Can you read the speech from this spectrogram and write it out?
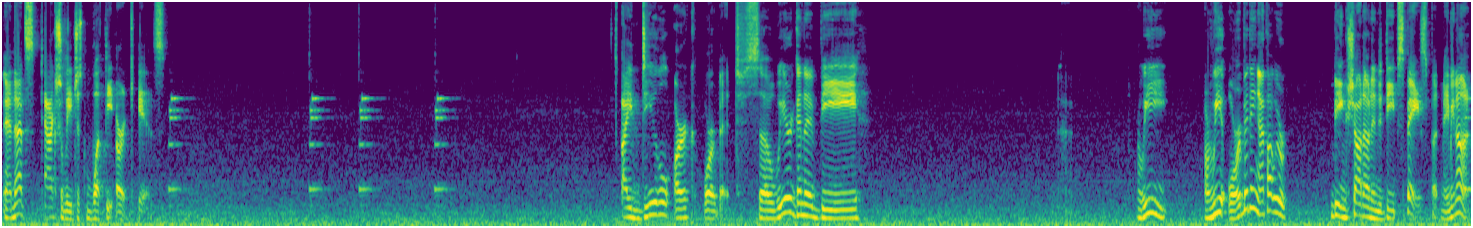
And that's actually just what the Ark is. Ideal arc orbit. So we're gonna be. Are we. Are we orbiting? I thought we were being shot out into deep space, but maybe not.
